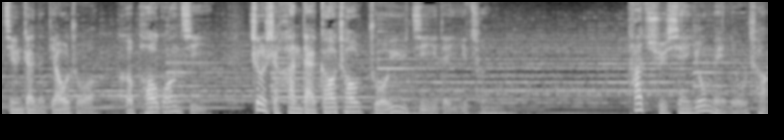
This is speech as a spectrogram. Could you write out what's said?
精湛的雕琢和抛光技艺，正是汉代高超琢玉技艺的遗存。它曲线优美流畅，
